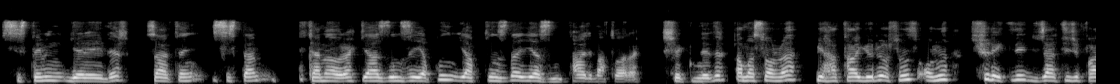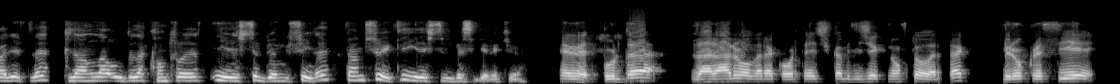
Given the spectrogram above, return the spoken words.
sistemin gereğidir. Zaten sistem temel olarak yazdığınızı yapın, yaptığınızda yazın talimat olarak şeklindedir. Ama sonra bir hata görüyorsunuz onu sürekli düzeltici faaliyetle planla, uygula, kontrol et, iyileştir döngüsüyle tam sürekli iyileştirilmesi gerekiyor. Evet burada zararı olarak ortaya çıkabilecek nokta olarak bürokrasiyi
